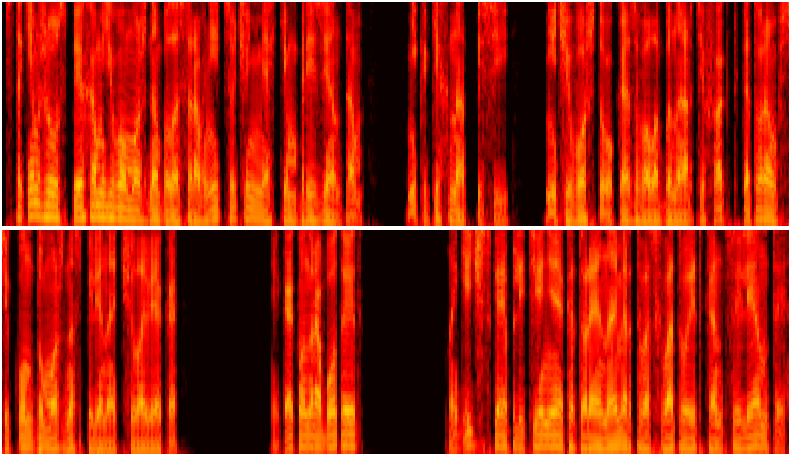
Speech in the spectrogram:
С таким же успехом его можно было сравнить с очень мягким брезентом. Никаких надписей. Ничего, что указывало бы на артефакт, которым в секунду можно спеленать человека. И как он работает? «Магическое плетение, которое намертво схватывает концы ленты»,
